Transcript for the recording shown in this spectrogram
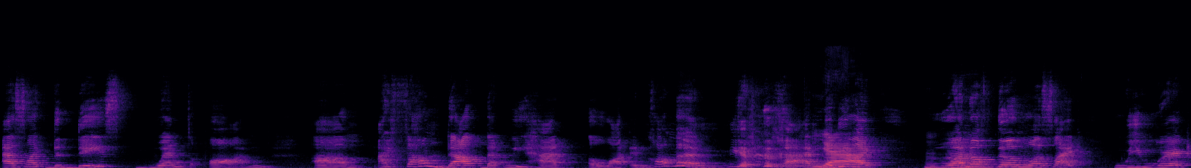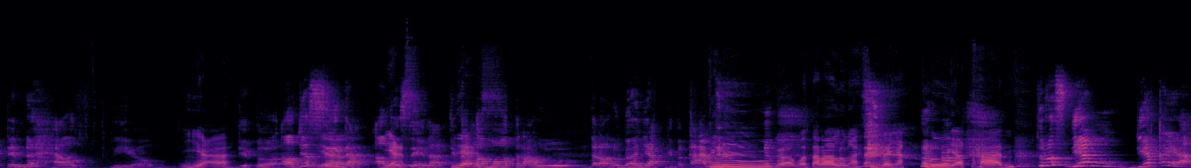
as like the days went on, um, I found out that we had a lot in common, gitu kan. Jadi Yeah. like one of them was like we worked in the health field Iya. gitu. I'll just say Yeah. that. I'll Yes. just say that. Kita Yes. mau terlalu terlalu banyak gitu kan. Clue, gak mau terlalu ngasih banyak clue ya kan. Terus dia dia kayak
